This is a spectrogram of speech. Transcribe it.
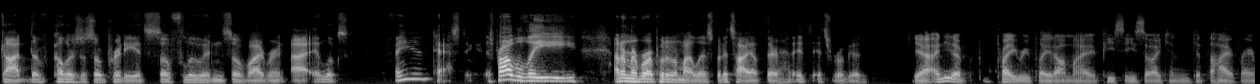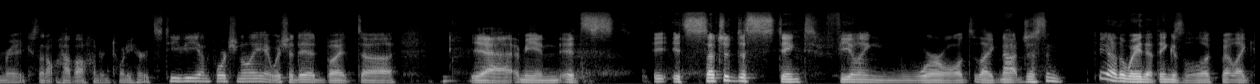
God, the colors are so pretty. It's so fluid and so vibrant. Uh, it looks fantastic. It's probably I don't remember where I put it on my list, but it's high up there. It, it's real good. Yeah, I need to probably replay it on my PC so I can get the high frame rate because I don't have a 120 hertz TV. Unfortunately, I wish I did, but uh, yeah, I mean it's it, it's such a distinct feeling world. Like not just in you know the way that things look but like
